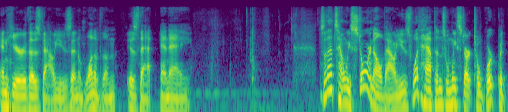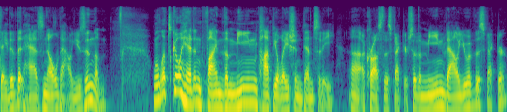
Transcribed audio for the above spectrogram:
And here are those values, and one of them is that NA. So that's how we store null values. What happens when we start to work with data that has null values in them? Well, let's go ahead and find the mean population density uh, across this vector. So the mean value of this vector.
